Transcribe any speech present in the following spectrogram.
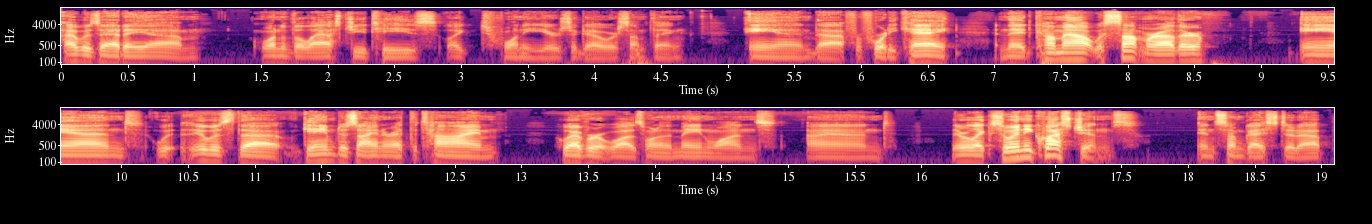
I was at a um, one of the last GTS like 20 years ago or something, and uh, for 40k, and they had come out with something or other, and it was the game designer at the time, whoever it was, one of the main ones, and they were like, "So any questions?" And some guy stood up,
